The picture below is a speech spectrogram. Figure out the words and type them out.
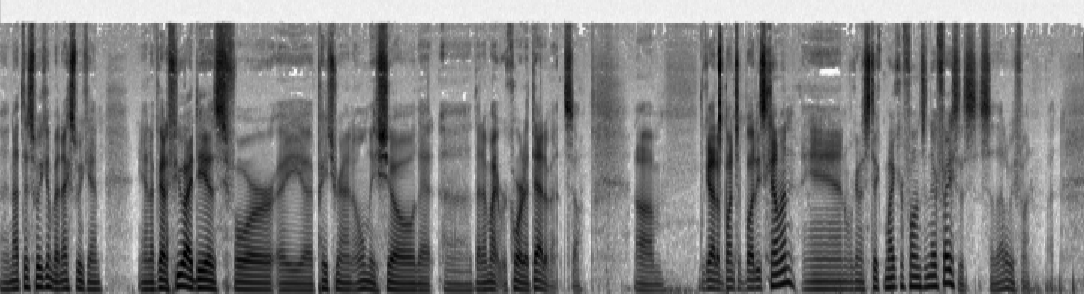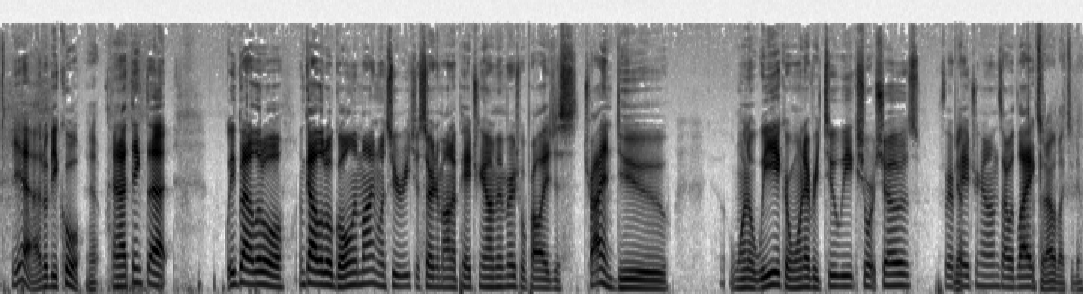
Uh, not this weekend, but next weekend. And I've got a few ideas for a uh, Patreon only show that uh, that I might record at that event. So. Um, we got a bunch of buddies coming, and we're gonna stick microphones in their faces, so that'll be fun. But Yeah, it'll be cool. yeah, And I think that we've got a little we've got a little goal in mind. Once we reach a certain amount of Patreon members, we'll probably just try and do one a week or one every two weeks short shows for Yep. Patreons. I would like. That's what I would like to do.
